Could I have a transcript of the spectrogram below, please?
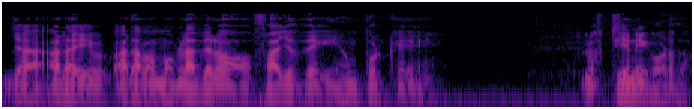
ya, ahora, ahora vamos a hablar de los fallos de guion porque los tiene gordos.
